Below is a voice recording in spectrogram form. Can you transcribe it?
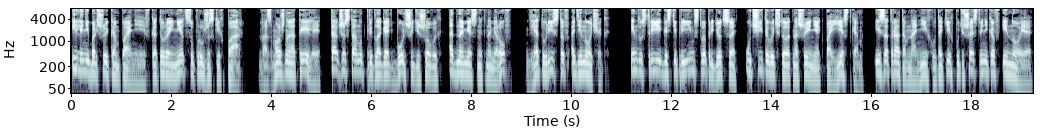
или небольшой компании, в которой нет супружеских пар. Возможно, отели также станут предлагать больше дешевых одноместных номеров для туристов-одиночек. Индустрии гостеприимства придется учитывать, что отношение к поездкам и затратам на них у таких путешественников иное.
